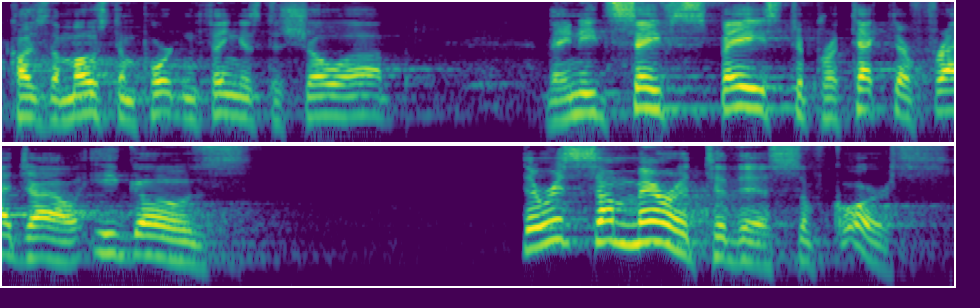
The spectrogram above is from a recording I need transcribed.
because the most important thing is to show up. They need safe space to protect their fragile egos. There is some merit to this, of course.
